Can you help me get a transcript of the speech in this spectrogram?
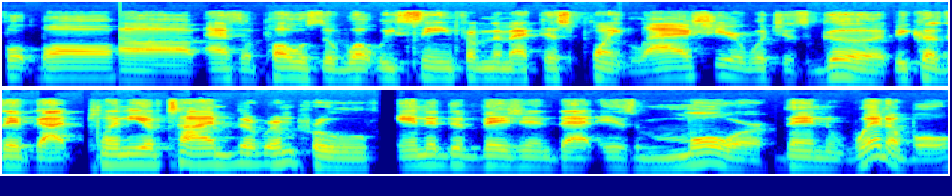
football uh, as opposed to what we've seen from them at this point last year, which is good because they've got plenty of time to improve in a division that is more than winnable.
